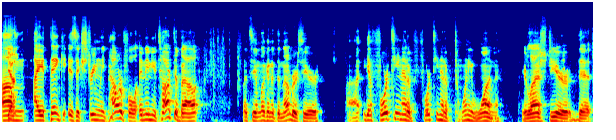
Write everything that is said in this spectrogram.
um, yeah. I think is extremely powerful. And then you talked about, let's see, I'm looking at the numbers here. Uh, yeah, 14 out of 14 out of 21 your last year that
